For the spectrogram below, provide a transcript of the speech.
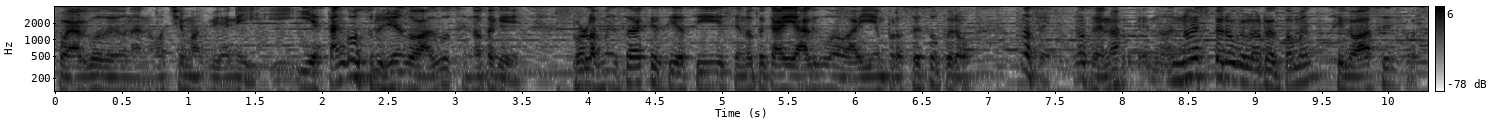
fue algo de una noche más bien. Y, están construyendo algo. Se nota que por los mensajes y así se nota que hay algo ahí en proceso. Pero no sé, no sé. No, no, espero que lo retomen. Si lo hacen, pues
